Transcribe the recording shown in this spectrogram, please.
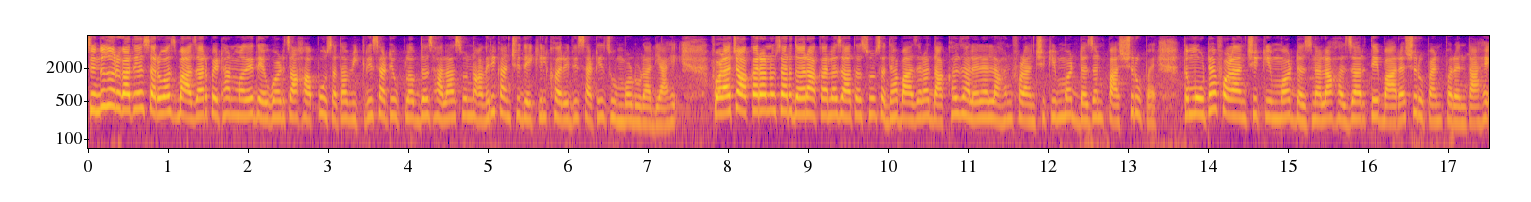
सिंधुदुर्गातील सर्वच बाजारपेठांमध्ये देवगडचा हापूस आता विक्रीसाठी उपलब्ध झाला असून नागरिकांची देखील खरेदीसाठी झुंबड उडाली आहे. फळाच्या आकारानुसार दर आकारला जात असून सध्या बाजारात दाखल झालेल्या लहान फळांची किंमत डझन पाचशे रुपये. तर मोठ्या फळांची किंमत डझनाला हजार ते बाराशे रुपयांपर्यंत आहे.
